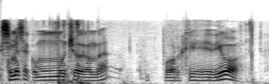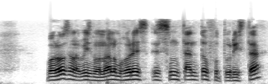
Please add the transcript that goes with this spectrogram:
sí me sacó mucho de onda porque digo, volvemos a lo mismo, ¿no? A lo mejor es, es un tanto futurista,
